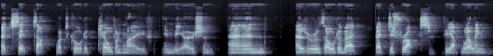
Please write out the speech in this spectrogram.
that sets up what's called a Kelvin wave in the ocean. And as a result of that, that disrupts the upwelling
